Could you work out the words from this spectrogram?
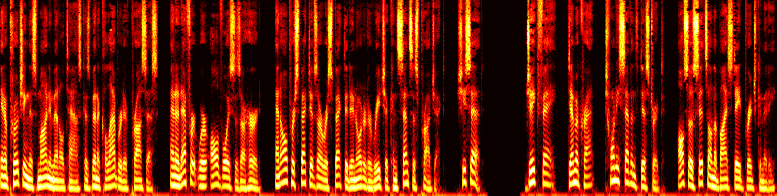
In approaching this monumental task has been a collaborative process, and an effort where all voices are heard, and all perspectives are respected in order to reach a consensus project, she said. Jake Fey, Democrat, 27th District, also sits on the Bi State Bridge Committee,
